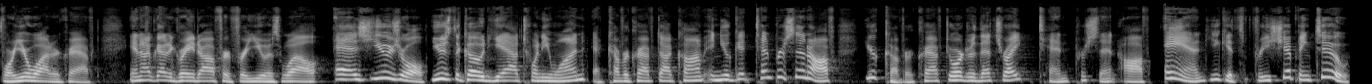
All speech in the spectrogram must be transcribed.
for your watercraft. And I've got a great offer for you as well. As usual, use the code YEAH21 at covercraft.com and you'll get 10% off your Covercraft order. That's right, 10% off. And you get free shipping too.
